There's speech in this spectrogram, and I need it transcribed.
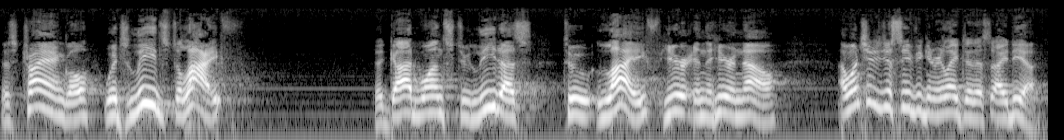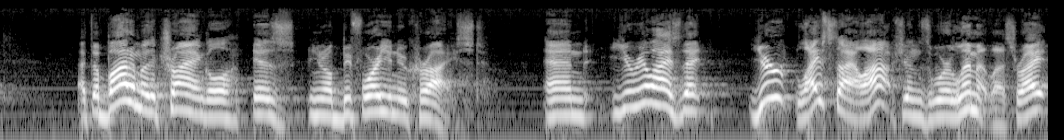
This triangle, which leads to life, that God wants to lead us to life here in the here and now, I want you to just see if you can relate to this idea. At the bottom of the triangle is, you know, before you knew Christ. And you realize that your lifestyle options were limitless, right?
